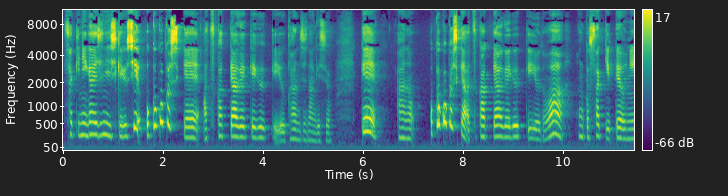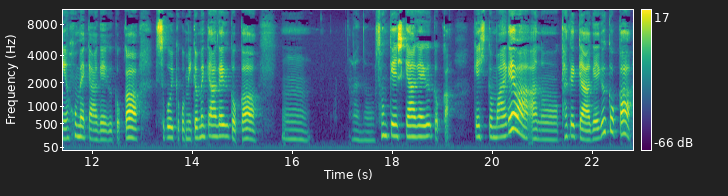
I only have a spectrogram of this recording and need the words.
先に大事にしてるし、男として扱ってあげてるっていう感じなんですよ。で、あの、男として扱ってあげるっていうのは、本当さっき言ったように褒めてあげるとか、すごいとこ認めてあげるとか、うん、あの、尊敬してあげるとか、で、人前では、あの、かけてあげるとか、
